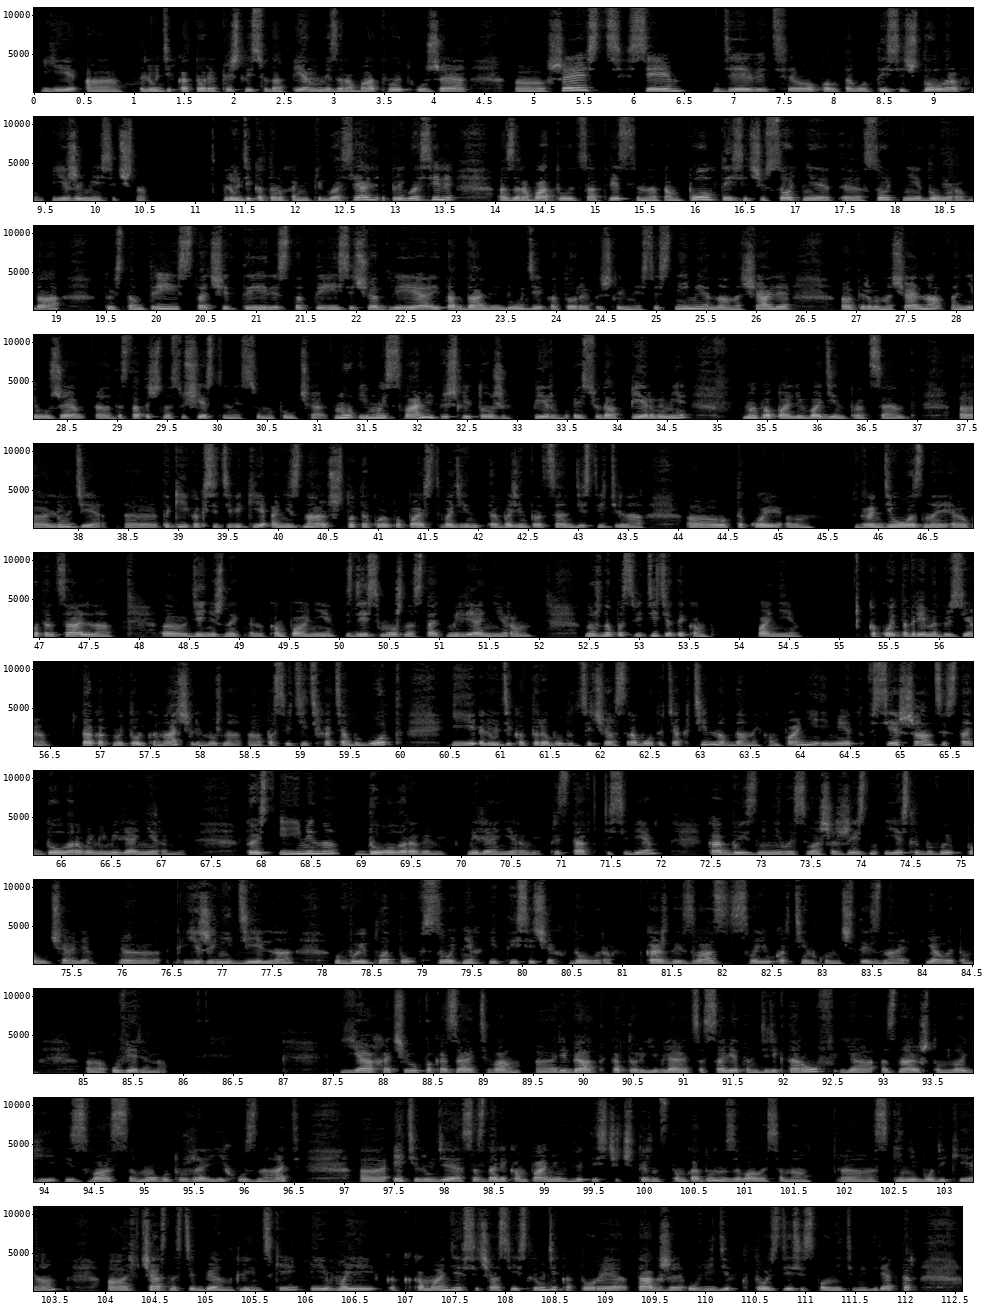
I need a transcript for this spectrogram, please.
И а, люди, которые пришли сюда первыми, зарабатывают уже а, 6, 7, 9, около того тысяч долларов ежемесячно. Люди, которых они пригласили, пригласили зарабатывают, соответственно, там полтысячи, сотни, э, сотни долларов, да, то есть там 300, 400, 1000, 2 и так далее. Люди, которые пришли вместе с ними на начале, э, первоначально, они уже э, достаточно существенные суммы получают. Ну и мы с вами пришли тоже перв, сюда первыми, мы попали в 1%. А, люди, э, такие как сетевики, они знают, что такое попасть в 1%, в 1% действительно такой э, грандиозной, э, потенциально денежной компании. Здесь можно стать миллионером. Нужно посвятить этой компании какое-то время, друзья так как мы только начали, нужно а, посвятить хотя бы год. И люди, которые будут сейчас работать активно в данной компании, имеют все шансы стать долларовыми миллионерами. То есть именно долларовыми миллионерами. Представьте себе, как бы изменилась ваша жизнь, если бы вы получали э, еженедельно выплату в сотнях и тысячах долларов. Каждый из вас свою картинку мечты знает. Я в этом э, уверена я хочу показать вам а, ребят, которые являются советом директоров. Я знаю, что многие из вас могут уже их узнать. А, эти люди создали компанию в 2014 году, называлась она а, Skinny Body Care, в частности Бен Глинский. И в моей команде сейчас есть люди, которые также, увидев, кто здесь исполнительный директор,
